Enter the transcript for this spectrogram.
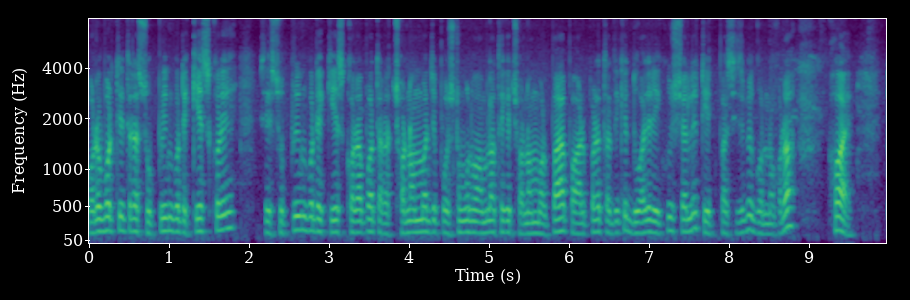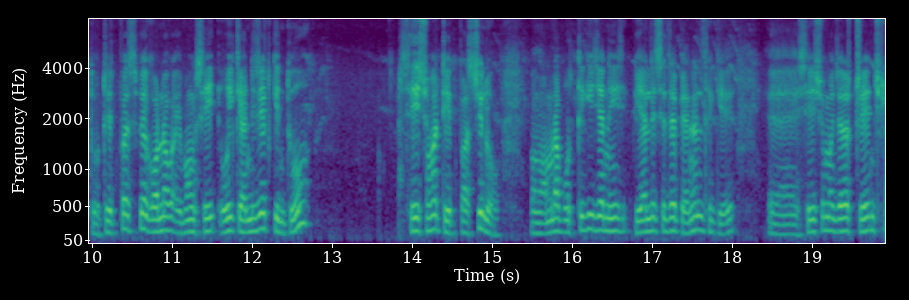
পরবর্তীতে তারা সুপ্রিম কোর্টে কেস করে, সেই সুপ্রিম কোর্টে কেস করার পর তারা ছ নম্বর যে প্রশ্নমূল মামলা থেকে ছ নম্বর পা পাওয়ার পরে তাদেরকে দু হাজার একুশ সালে টেট পাস হিসেবে গণ্য করা হয়। তো টেট পাস হিসেবে গণ্য এবং সেই, ওই ক্যান্ডিডেট কিন্তু সেই সময় টেট পাস ছিল। এবং আমরা প্রত্যেকেই জানি বিয়াল্লিশ হাজার প্যানেল থেকে সেই সময় যারা ট্রেন ছিল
